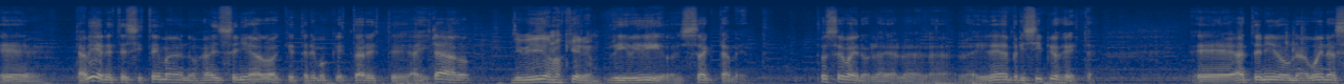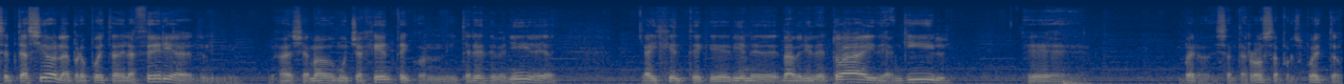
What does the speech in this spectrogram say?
eh, también este sistema nos ha enseñado a que tenemos que estar este, aislados, Divididos nos quieren. divididos, exactamente. Entonces, bueno, la, la- la- la idea en principio es esta. Eh, ha tenido una buena aceptación la propuesta de la feria, ha llamado mucha gente con interés de venir. eh, hay gente que viene, va a venir de Tuay, de Anguil, eh, bueno, de Santa Rosa, por supuesto,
